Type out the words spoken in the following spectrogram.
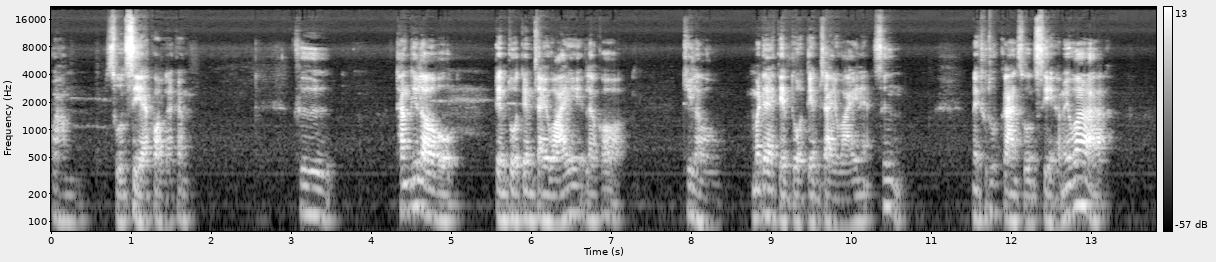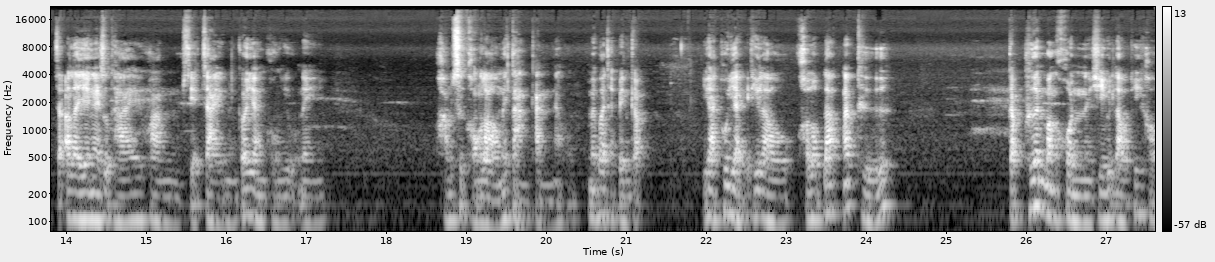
ความสูญเสียก่อนแล้วกัน คือทั้งที่เราเตรียมตัวเตรียมใจไว้แล้วก็ที่เราไม่ได้เตรียมตัวเตรียมใจไว้เนี่ย ซึ่ง ในทุกๆการสูญเสียไม่ว่าจะอะไรยังไงสุดท้ายความเสียใจมันก็ยังคงอยู่ใน ความรู้สึกของเราไม่ต่างกันนะครับผมไม่ว่าจะเป็นกับญาติผู้ใหญ่ที่เราเคารพรักนับถือ กับเพื่อนบางคนในชีวิตเราที่เขา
